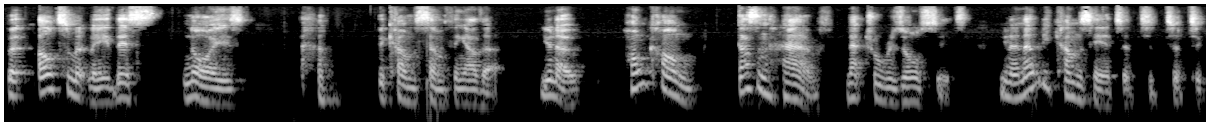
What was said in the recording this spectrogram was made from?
But ultimately, this noise becomes something other. You know, Hong Kong doesn't have natural resources. You know, nobody comes here to, to, to, to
